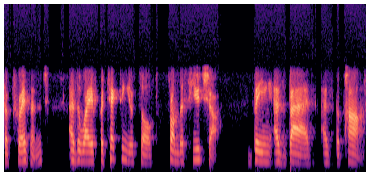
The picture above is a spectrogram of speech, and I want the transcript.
the present as a way of protecting yourself from the future being as bad as the past.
